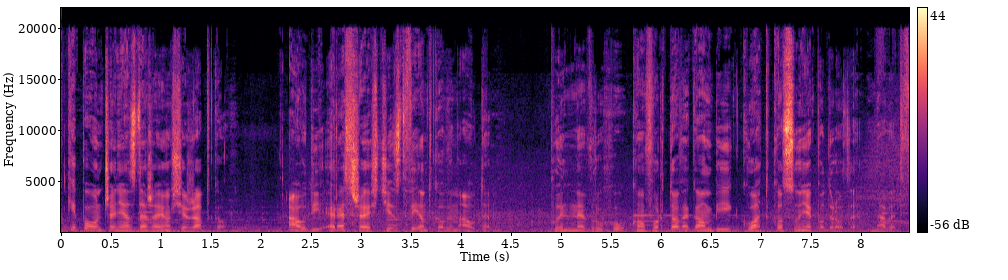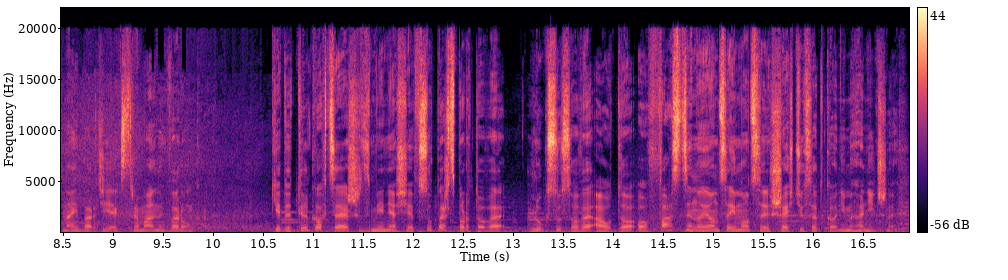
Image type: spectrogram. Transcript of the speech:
takie połączenia zdarzają się rzadko. Audi RS6 jest wyjątkowym autem. Płynne w ruchu, komfortowe kombi gładko sunie po drodze, nawet w najbardziej ekstremalnych warunkach. Kiedy tylko chcesz, zmienia się w supersportowe, luksusowe auto o fascynującej mocy 600 koni mechanicznych.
